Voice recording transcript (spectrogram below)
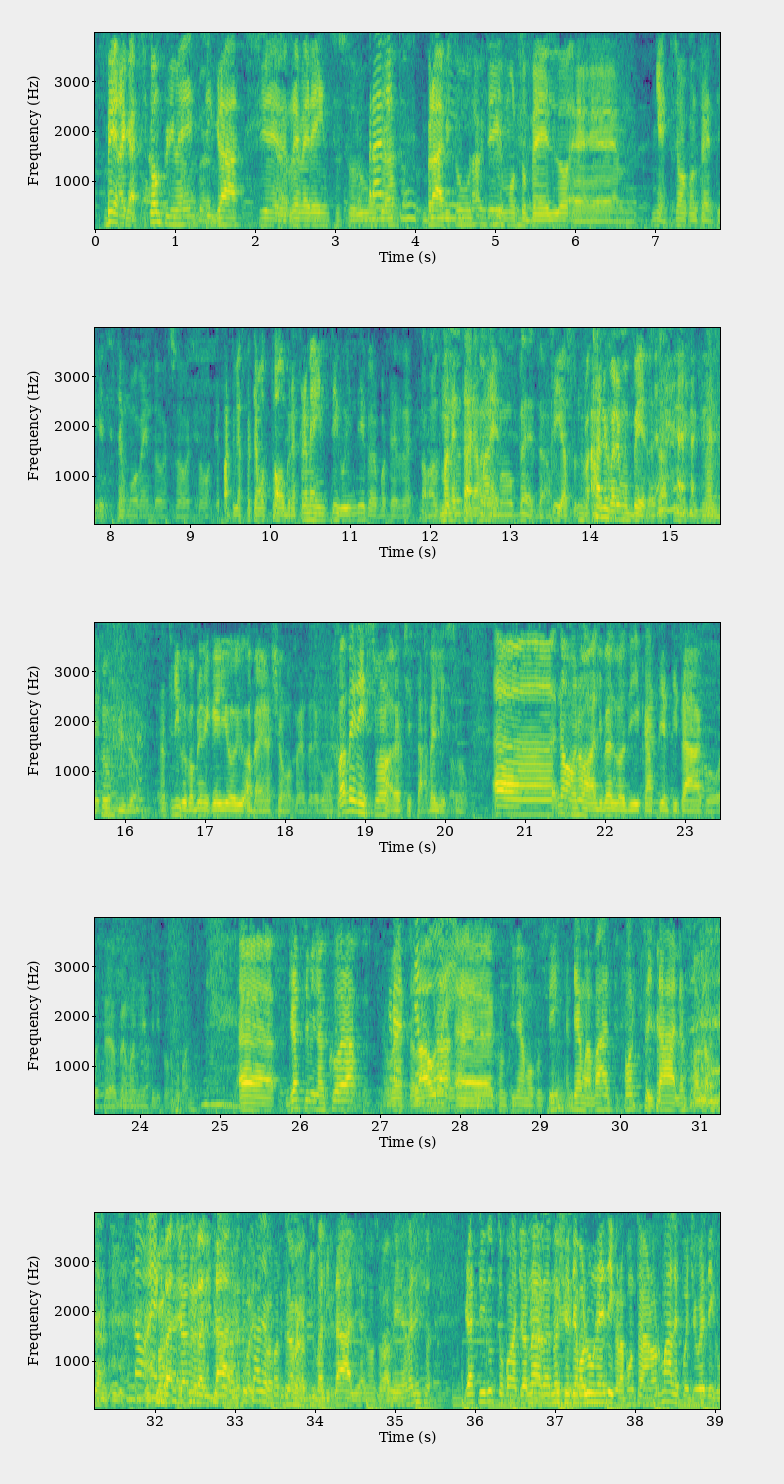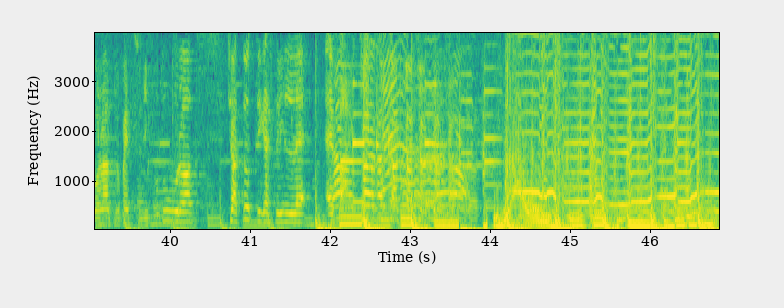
Bene ragazzi, complimenti, Bello. grazie, reverenza assoluta. Bravi tutti. Bravi tutti, molto bello. ehm, niente, siamo contenti che ci stiamo muovendo verso, verso che parte vi aspettiamo ottobre, frementi quindi per poter No, smanettare a faremo manetta. beta. Sì, ass- ah, noi faremo beta, esatto. Sì, sì, Eh, sì, subito. Non ti dico i problemi che io, io- vabbè, lasciamo perdere comunque. Va benissimo, no, ci sta, bellissimo. Eh, no, no, a livello di carte identità, cose, vabbè, ma niente di preoccupante. Eh, grazie mille ancora. A Laura, eh, continuiamo così, andiamo avanti, Forza Italia, non so, no, cioè, sì. No, ecco. viva, viva l'Italia, Forza Italia, Forza Italia, viva l'Italia, non so, va bene, benissimo. Grazie di tutto, buona giornata, Grazie, noi ci vediamo lunedì con la puntata normale, poi giovedì con un altro pezzo di futuro. Ciao a tutti, grazie mille e ciao ciao ciao ciao ciao. ciao. Ciao, ciao.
